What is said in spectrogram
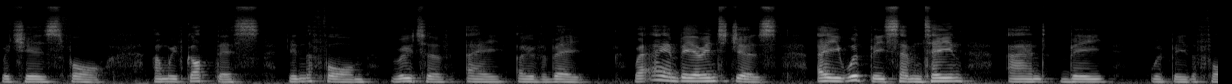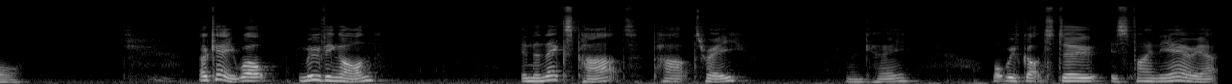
which is 4. And we've got this in the form root of a over b where a and b are integers. a would be 17 and b would be the 4. Okay, well, moving on. In the next part, part 3, okay, what we've got to do is find the area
